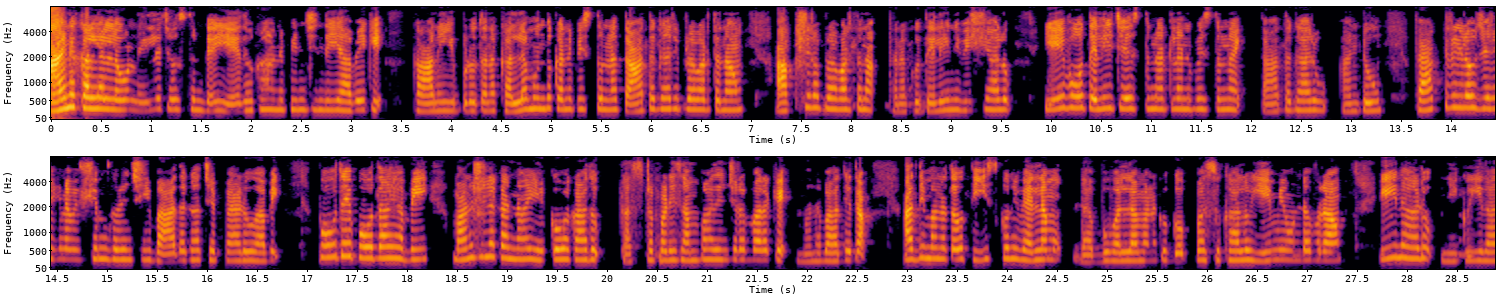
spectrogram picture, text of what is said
ఆయన కళ్ళల్లో నీళ్ళు చూస్తుంటే ఏదోగా అనిపించింది అభికి. కానీ ఇప్పుడు తన కళ్ళ ముందు కనిపిస్తున్న తాతగారి ప్రవర్తన అక్షర ప్రవర్తన తనకు తెలియని విషయాలు ఏవో తెలియచేస్తున్నట్లు అనిపిస్తున్నాయి. తాతగారు అంటూ ఫ్యాక్టరీలో జరిగిన విషయం గురించి బాధగా చెప్పాడు అభి. పోతే పోతాయి అభి. మనుషుల కన్నా ఎక్కువ కాదు. కష్టపడి సంపాదించడం వరకే మన బాధ్యత. అది మనతో తీసుకుని వెళ్ళము. డబ్బు వల్ల మనకు గొప్ప సుఖాలు ఏమీ ఉండవురా. ఈనాడు నీకు ఇలా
